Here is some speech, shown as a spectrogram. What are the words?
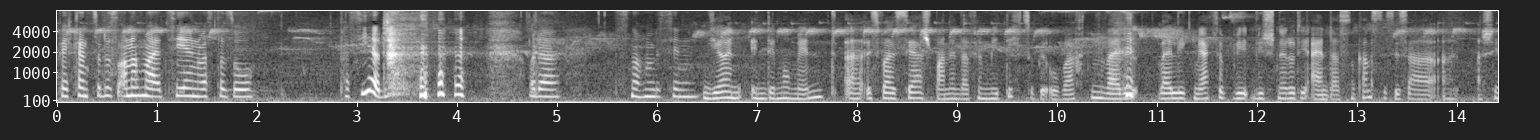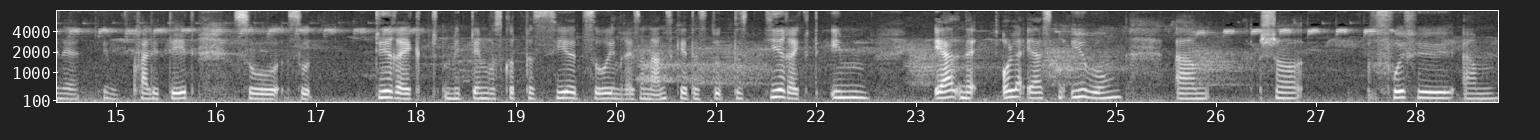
vielleicht kannst du das auch nochmal erzählen, was da so passiert. Oder noch ein bisschen. Ja, in, in dem Moment, äh, es war sehr spannend für mich, dich zu beobachten, weil, weil ich gemerkt habe, wie, wie schnell du dich einlassen kannst. Das ist eine, eine schöne Qualität, so, so direkt mit dem, was gerade passiert, so in Resonanz geht, dass du das direkt im, in der allerersten Übung ähm, schon voll viel ähm,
